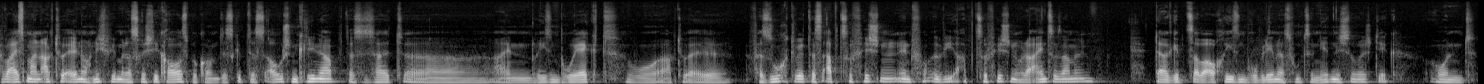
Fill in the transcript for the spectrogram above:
weiß man aktuell noch nicht, wie man das richtig rausbekommt. Es gibt das Ocean Cleanup, das ist halt äh, ein Riesenprojekt, wo aktuell versucht wird, das abzufischen, wie abzufischen oder einzusammeln. Da gibt es aber auch Riesenprobleme, das funktioniert nicht so richtig. Und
